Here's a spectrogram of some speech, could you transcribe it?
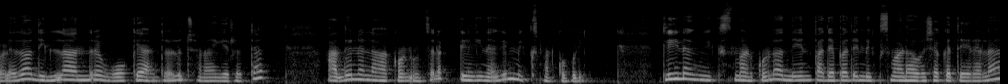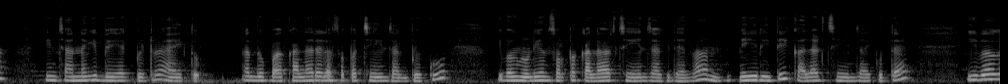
ಒಳ್ಳೆಯದು ಅದಿಲ್ಲ ಅಂದರೆ ಓಕೆ ಅದರಲ್ಲೂ ಚೆನ್ನಾಗಿರುತ್ತೆ. ಅದನ್ನೆಲ್ಲ ಹಾಕ್ಕೊಂಡು ಒಂದ್ಸಲ ಕ್ಲೀನಾಗಿ ಮಿಕ್ಸ್ ಮಾಡ್ಕೊಬಿಡಿ. ಕ್ಲೀನಾಗಿ ಮಿಕ್ಸ್ ಮಾಡಿಕೊಂಡು ಅದನ್ನೇನು ಪದೇ ಪದೇ ಮಿಕ್ಸ್ ಮಾಡೋ ಅವಶ್ಯಕತೆ ಇರೋಲ್ಲ ಇನ್ನು ಚೆನ್ನಾಗಿ ಬೇಯಕ್ಕೆ ಬಿಟ್ಟರೆ ಆಯಿತು. ಅದು ಬ ಕಲರೆಲ್ಲ ಸ್ವಲ್ಪ ಚೇಂಜ್ ಆಗಬೇಕು. ಇವಾಗ ನೋಡಿ ಒಂದು ಸ್ವಲ್ಪ ಕಲರ್ ಚೇಂಜ್ ಆಗಿದೆ ಅಲ್ವಾ? ಈ ರೀತಿ ಕಲರ್ ಚೇಂಜ್ ಆಗುತ್ತೆ ಇವಾಗ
